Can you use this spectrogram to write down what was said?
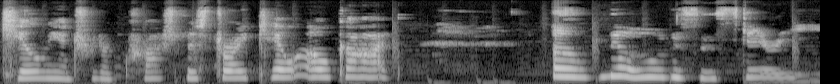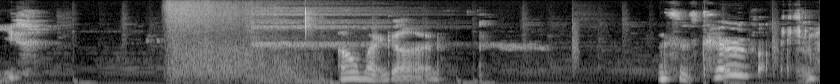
Kill the intruder, crush, destroy, kill. Oh god. Oh no, this is scary. Oh my god. This is terrifying.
